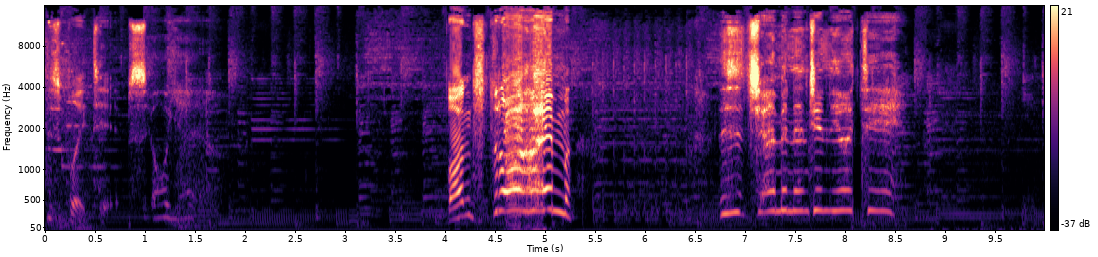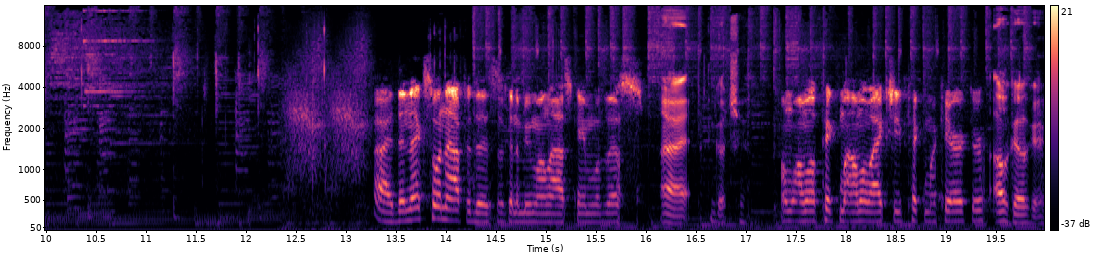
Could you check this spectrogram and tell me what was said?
Display tips. Oh yeah. Von Stroheim! This is German ingenuity! Alright, the next one after this is gonna be my last game with this. Alright, got you. I'm, I'm gonna pick my. I'm gonna actually pick my character. Okay, okay.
